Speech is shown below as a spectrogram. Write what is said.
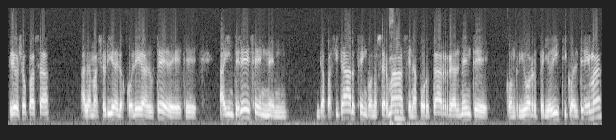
creo yo pasa a la mayoría de los colegas de ustedes. Este, hay interés en, capacitarse, en conocer más, en aportar realmente con rigor periodístico al tema.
